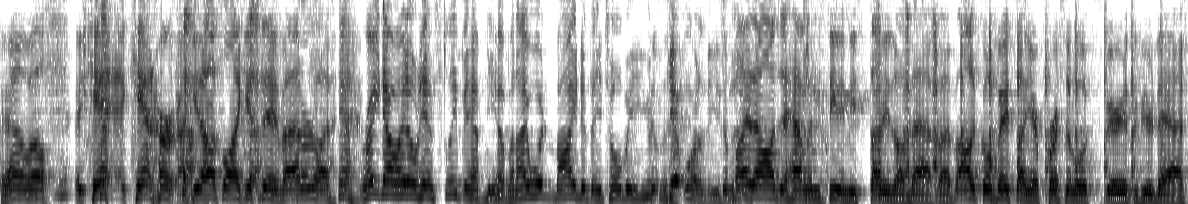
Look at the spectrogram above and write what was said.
Yeah, well, it can't, it can't hurt. I, that's all I can say. But I don't know. Yeah, right now, I don't have sleep apnea, but I wouldn't mind if they told me you can get one of these To things. my knowledge, I haven't seen any studies on that, but I'll go based on your personal experience with your dad.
